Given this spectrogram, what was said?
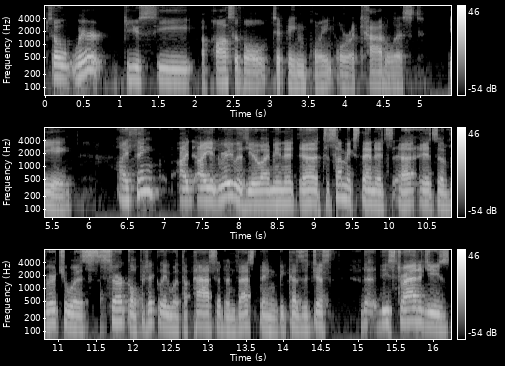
So, where do you see a possible tipping point or a catalyst being? I think I, I, agree with you. I mean, it, uh, to some extent, it's uh, it's a virtuous circle, particularly with the passive investing, because it just the, these strategies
